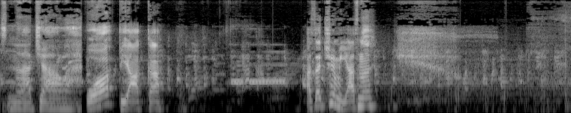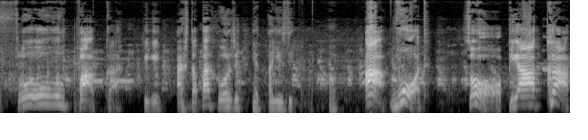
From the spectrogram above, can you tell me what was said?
сначала. О, пьяка. А зачем ясно? Собака. А что похоже? Нет, а если... А, вот! Сопьяка!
